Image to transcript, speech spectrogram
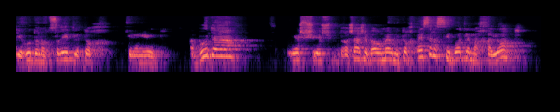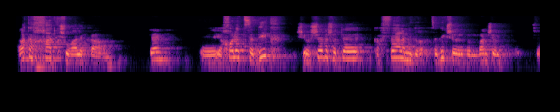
יהודו-נוצרית לתוך חילוניות. הבודה יש, יש דרשה שבה הוא אומר מתוך עשר סיבות למחלות, רק אחת קשורה לקרמה, כן? אה, יכול להיות צדיק שיושב ושותה קפה על המדרש, צדיק במובן של, של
